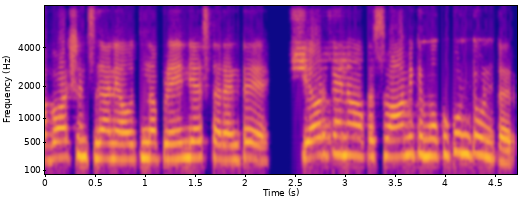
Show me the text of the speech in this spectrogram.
అబార్షన్స్ గాని అవుతున్నప్పుడు ఏం చేస్తారంటే ఎవరికైనా ఒక స్వామికి మొక్కుకుంటూ ఉంటారు.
